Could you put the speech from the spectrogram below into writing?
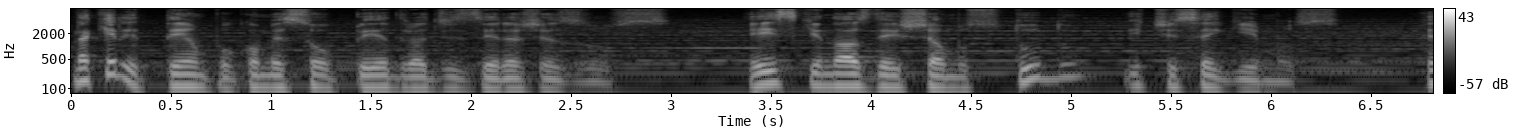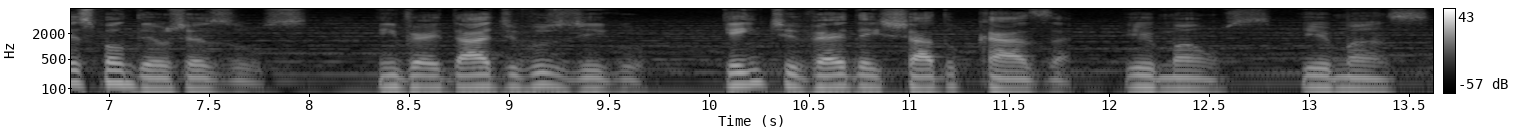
Naquele tempo começou Pedro a dizer a Jesus: Eis que nós deixamos tudo e te seguimos. Respondeu Jesus: Em verdade vos digo: quem tiver deixado casa, irmãos, irmãs,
